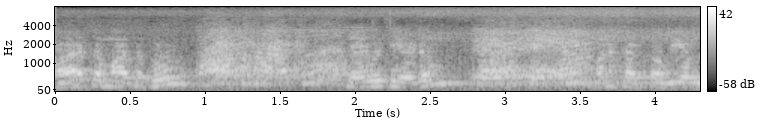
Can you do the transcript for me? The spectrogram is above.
భారత మాతకు సేవ చేయడం మన కర్తవ్యం.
